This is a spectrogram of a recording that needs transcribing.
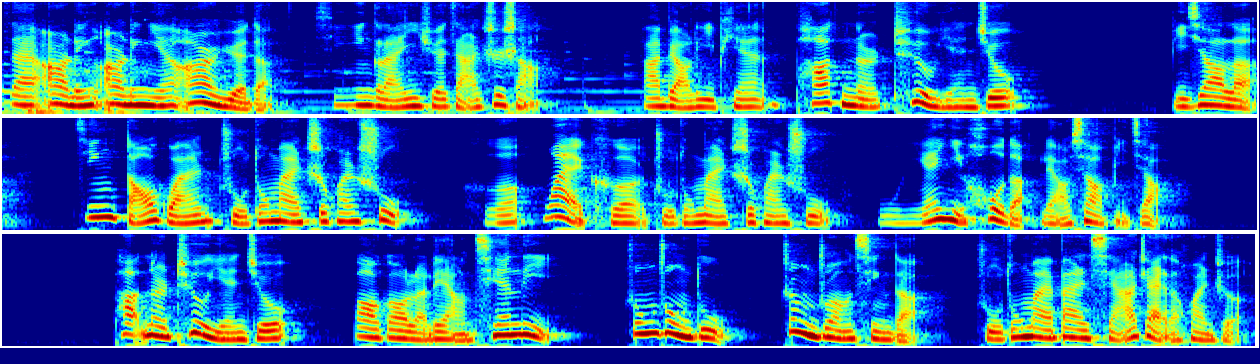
在二零二零年二月的《新英格兰医学杂志》上发表了一篇 Partner Two 研究，比较了经导管主动脉置换术和外科主动脉置换术五年以后的疗效比较。Partner Two 研究报告了两千例中重度症状性的主动脉瓣狭窄的患者，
